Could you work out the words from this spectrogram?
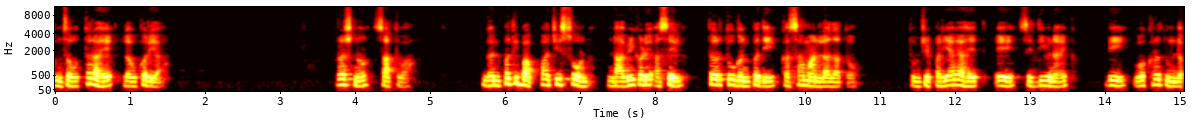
तुमचं उत्तर आहे लवकर या. प्रश्न सातवा. गणपती बाप्पाची सोंड डावीकडे असेल तर तो गणपती कसा मानला जातो? तुमचे पर्याय आहेत A Siddhivinayak B Vakratund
